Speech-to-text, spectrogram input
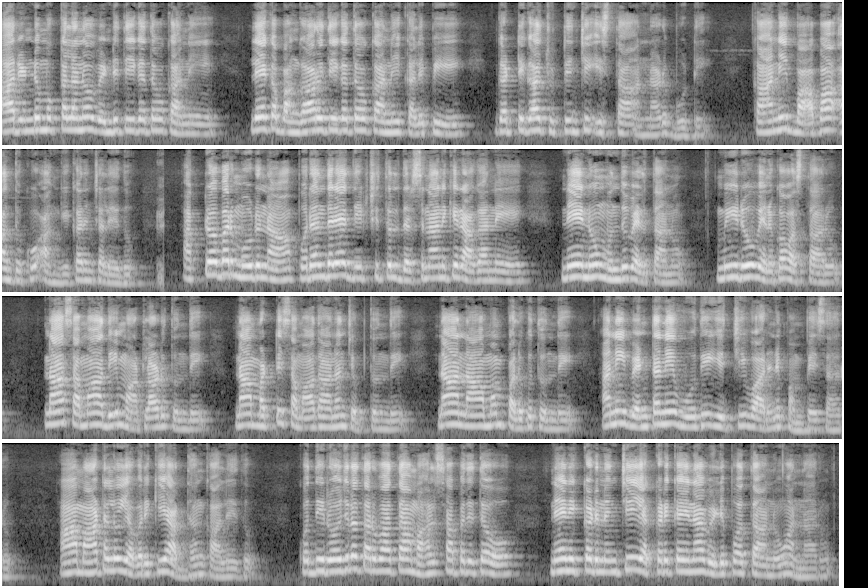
ఆ రెండు ముక్కలను వెండి తీగతో కానీ లేక బంగారు తీగతో కానీ కలిపి గట్టిగా చుట్టించి ఇస్తా అన్నాడు బూటి. కానీ బాబా అందుకు అంగీకరించలేదు. అక్టోబర్ మూడున పురందరే దీక్షితులు దర్శనానికి రాగానే నేను ముందు వెళ్తాను. మీరు వెనుక వస్తారు. నా సమాధి మాట్లాడుతుంది. నా మట్టి సమాధానం చెప్తుంది. నా నామం పలుకుతుంది అని వెంటనే ఊది ఇచ్చి వారిని పంపేశారు. ఆ మాటలు ఎవరికీ అర్థం కాలేదు. కొద్ది రోజుల తర్వాత మహల్సాపతితో నేనిక్కడి నుంచి ఎక్కడికైనా వెళ్ళిపోతాను అన్నారు.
